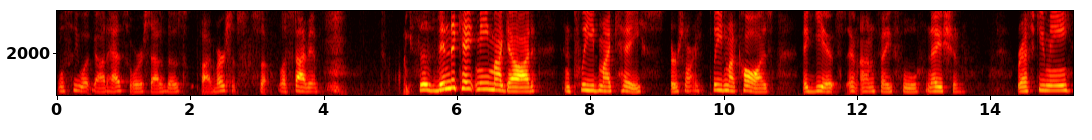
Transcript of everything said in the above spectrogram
we'll see what God has for us out of those five verses. So let's dive in. He says, Vindicate me, my God, and plead my case, or sorry, plead my cause against an unfaithful nation. Rescue me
